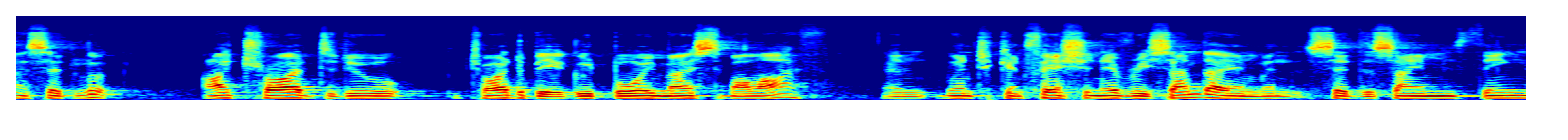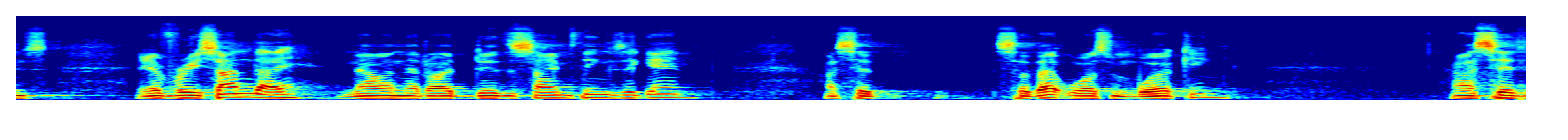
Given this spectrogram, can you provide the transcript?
I said, Look, I tried to do, tried to be a good boy most of my life and went to confession every Sunday and went, said the same things every Sunday, knowing that I'd do the same things again. I said, So that wasn't working. I said,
